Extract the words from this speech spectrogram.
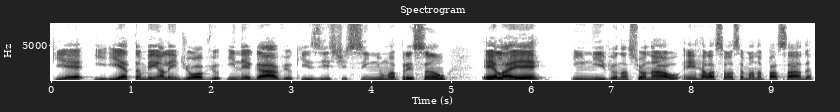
que é, e é também, além de óbvio, inegável, que existe sim uma pressão, ela é em nível nacional, em relação à semana passada,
